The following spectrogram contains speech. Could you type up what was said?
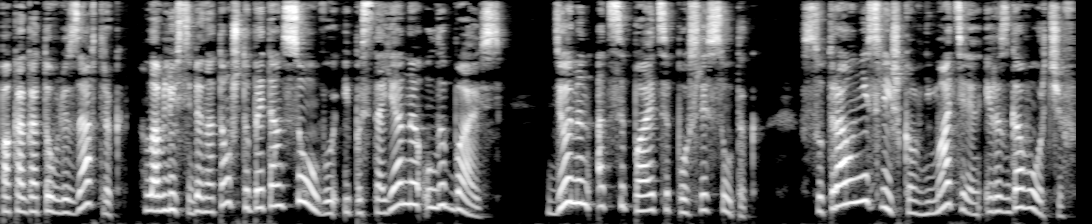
пока готовлю завтрак, Ловлю себя на том, что пританцовываю и постоянно улыбаюсь. Демин отсыпается после суток. С утра он не слишком внимателен и разговорчив,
